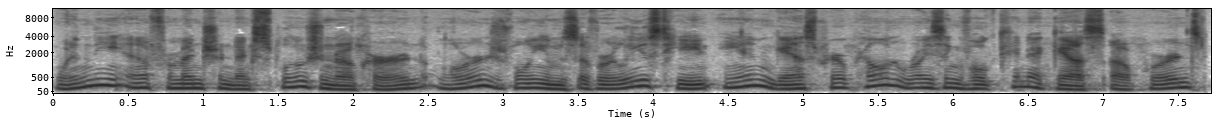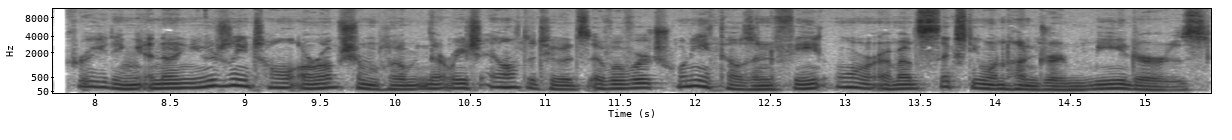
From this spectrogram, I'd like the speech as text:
When the aforementioned explosion occurred, large volumes of released heat and gas propelled rising volcanic gas upwards, creating an unusually tall eruption plume that reached altitudes of over 20,000 feet or about 6,100 meters.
